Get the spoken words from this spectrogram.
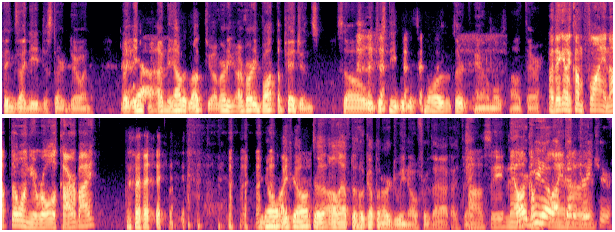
things I need to start doing. But yeah, I mean, I would love to. I've already I've already bought the pigeons, so we just need to get some more of their animals out there. Are they going to come flying up though when you roll a car by? You know, I don't. Uh, I'll have to hook up an Arduino for that. I think. Oh, see, and they'll all Arduino, I've got a drink there. here.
